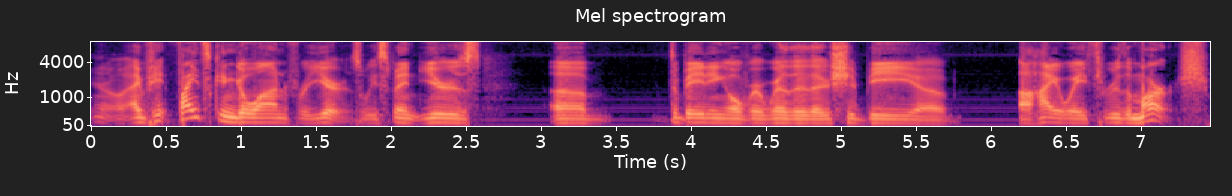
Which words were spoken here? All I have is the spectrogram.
you know, I, fights can go on for years. We spent years uh, debating over whether there should be a, a highway through the marsh,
